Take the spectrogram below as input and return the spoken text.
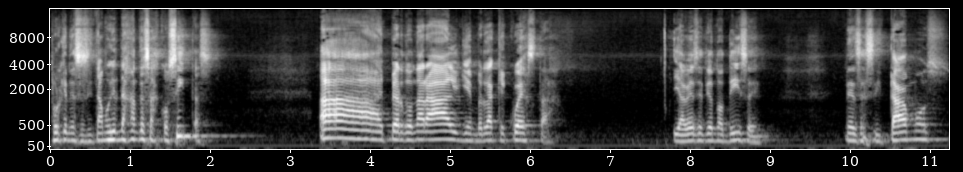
Porque necesitamos ir dejando esas cositas. Ay, perdonar a alguien, ¿verdad? Que cuesta. Y a veces Dios nos dice, necesitamos,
